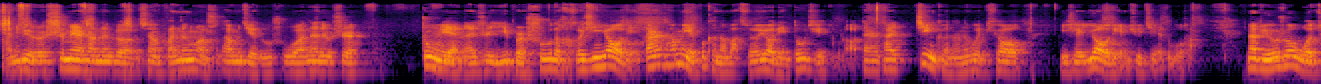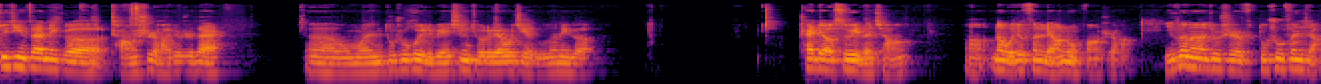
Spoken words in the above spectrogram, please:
啊。你比如说市面上那个像樊登老师他们解读书啊，那就是。重点呢是一本书的核心要点，当然他们也不可能把所有要点都解读了，但是他尽可能的会挑一些要点去解读哈。那比如说我最近在那个尝试哈，就是在呃我们读书会里边、星球里边我解读的那个拆掉思维的墙啊，那我就分两种方式哈。一个呢就是读书分享，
